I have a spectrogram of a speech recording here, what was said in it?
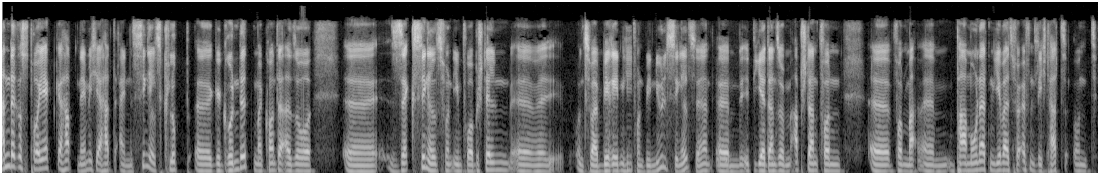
anderes Projekt gehabt, nämlich er hat einen Singles Club äh, gegründet. Man konnte also äh, sechs Singles von ihm vorbestellen. Äh, und zwar, wir reden hier von Vinyl-Singles, ja, ähm, die er dann so im Abstand von, äh, von ähm, ein paar Monaten jeweils veröffentlicht hat und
